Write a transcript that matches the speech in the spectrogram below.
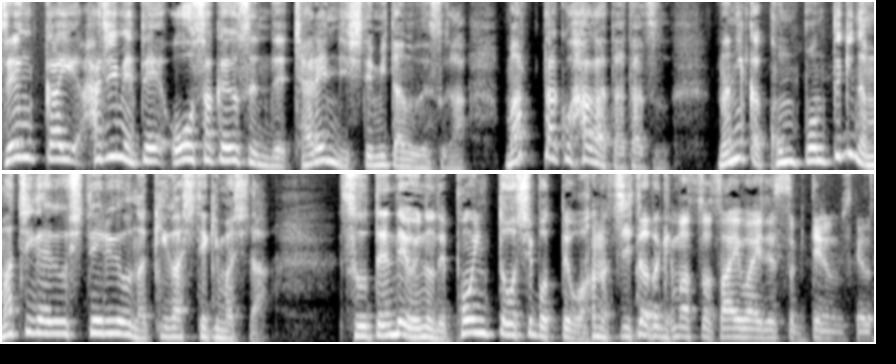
前回初めて大阪予選でチャレンジしてみたのですが、全く歯が立たず、何か根本的な間違いをしているような気がしてきました。数点で良いので、ポイントを絞ってお話しいただけますと幸いですと来てるんですけど。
